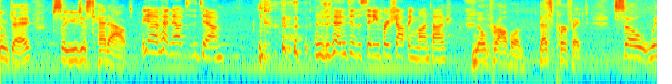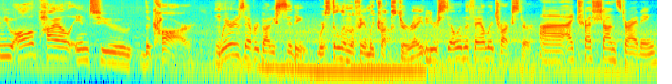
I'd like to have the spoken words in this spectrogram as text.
Okay, so you just head out. Yeah, I'm heading out to the town. I'm just heading to the city for a shopping montage. No problem. That's perfect. So when you all pile into the car, where is everybody sitting? We're still in the family truckster, right? You're still in the family truckster. Uh, I trust Sean's driving.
